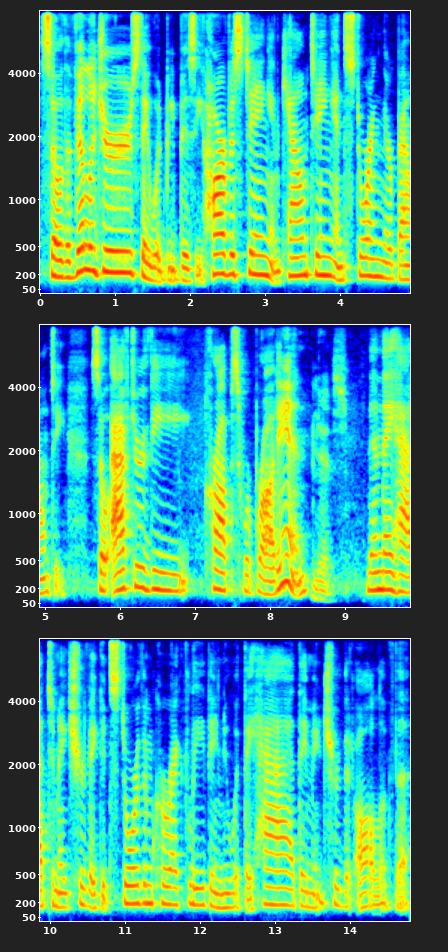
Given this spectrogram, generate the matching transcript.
So the villagers, they would be busy harvesting and counting and storing their bounty. So after the crops were brought in, Yes. then they had to make sure they could store them correctly. They knew what they had. They made sure that all of the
